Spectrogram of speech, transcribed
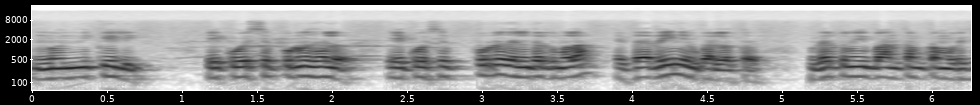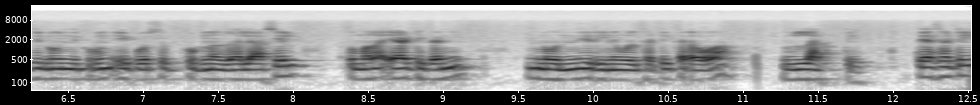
नोंदणी केली एक वर्ष पूर्ण झालं एक वर्ष पूर्ण झाल्यानंतर तुम्हाला एकदा रिन्यू करावं लागतं. जर तुम्ही बांधकाम कामगाराची नोंदणी करून एक वर्ष पूर्ण झाले असेल तुम्हाला या ठिकाणी नोंदणी रिन्यूवलसाठी करावा लागते. त्यासाठी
